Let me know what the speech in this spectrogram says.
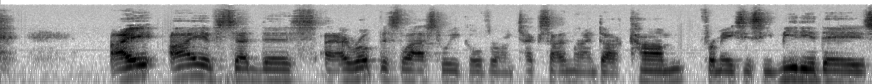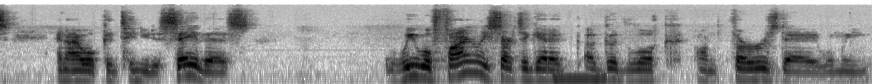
I I have said this. I wrote this last week over on TechSideline.com from ACC Media Days, and I will continue to say this. We will finally start to get a, a good look on Thursday when we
